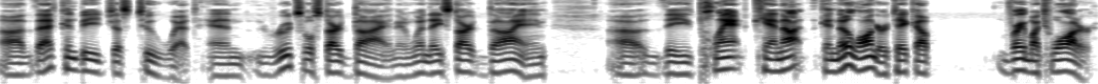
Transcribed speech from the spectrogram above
uh, that can be just too wet, and roots will start dying. And when they start dying, uh, the plant cannot can no longer take up very much water.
